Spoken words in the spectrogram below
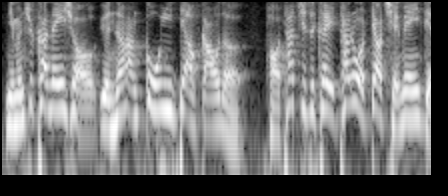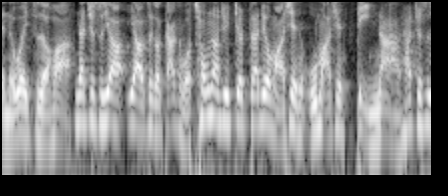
你们去看那一球，远藤航故意吊高的。好，他其实可以，他如果掉前面一点的位置的话，那就是要要这个 Gakpo 冲上去就在六码线、五码线顶呐，他就是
